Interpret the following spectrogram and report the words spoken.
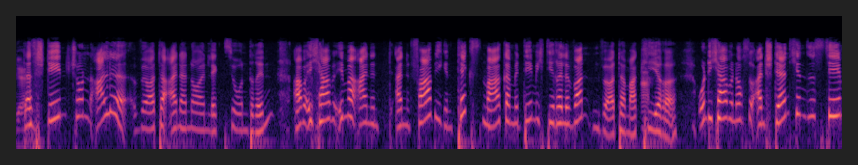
ja. da stehen schon alle Wörter einer neuen Lektion drin, aber ich habe immer einen einen farbigen Textmarker, mit dem ich die relevanten Wörter markiere. Und ich habe noch so ein Sternchensystem,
